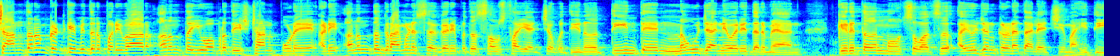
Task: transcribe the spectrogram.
शांताराम कटके मित्र परिवार अनंत युवा प्रतिष्ठान पुणे आणि अनंत ग्रामीण सहकारी पतसंस्था यांच्या वतीनं तीन ते नऊ जानेवारी दरम्यान कीर्तन महोत्सवाचं आयोजन करण्यात आल्याची माहिती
